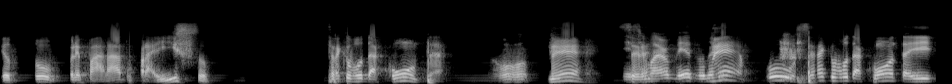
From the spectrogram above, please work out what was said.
eu estou preparado para isso? Será que eu vou dar conta? Né? Esse será, é o maior medo, né? né? Pô, será que eu vou dar conta? E,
